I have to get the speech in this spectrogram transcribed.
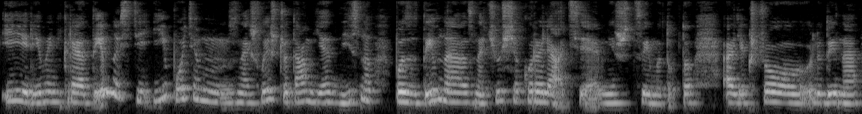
і рівень креативності, і потім знайшли, що там є дійсно позитивна значуща кореляція між цими. Тобто, е, якщо людина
